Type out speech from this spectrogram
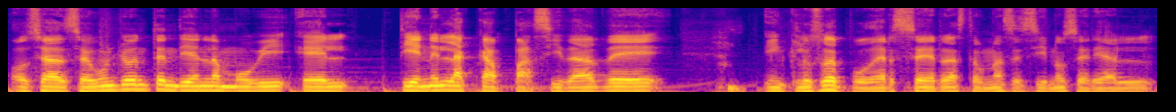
o sea, según yo entendí en la movie, él tiene la capacidad de, incluso de poder ser hasta un asesino serial.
